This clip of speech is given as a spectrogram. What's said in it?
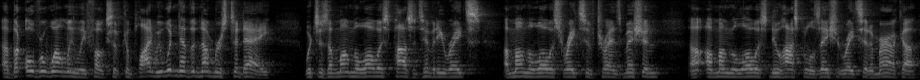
Uh, but overwhelmingly, folks have complied. We wouldn't have the numbers today, which is among the lowest positivity rates, among the lowest rates of transmission, uh, among the lowest new hospitalization rates in America,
